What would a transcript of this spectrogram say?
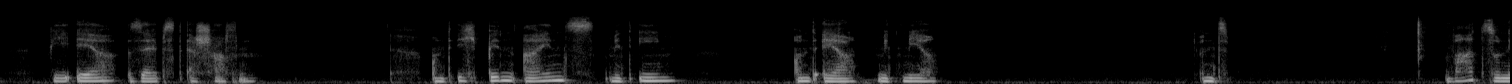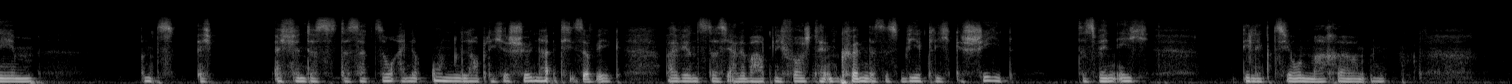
wie er selbst erschaffen. und ich bin eins mit ihm und er mit mir. Und wahrzunehmen. Und ich, finde, das, das hat so eine unglaubliche Schönheit, dieser Weg, weil wir uns das ja alle überhaupt nicht vorstellen können, dass es wirklich geschieht. Dass wenn ich die Lektion mache,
